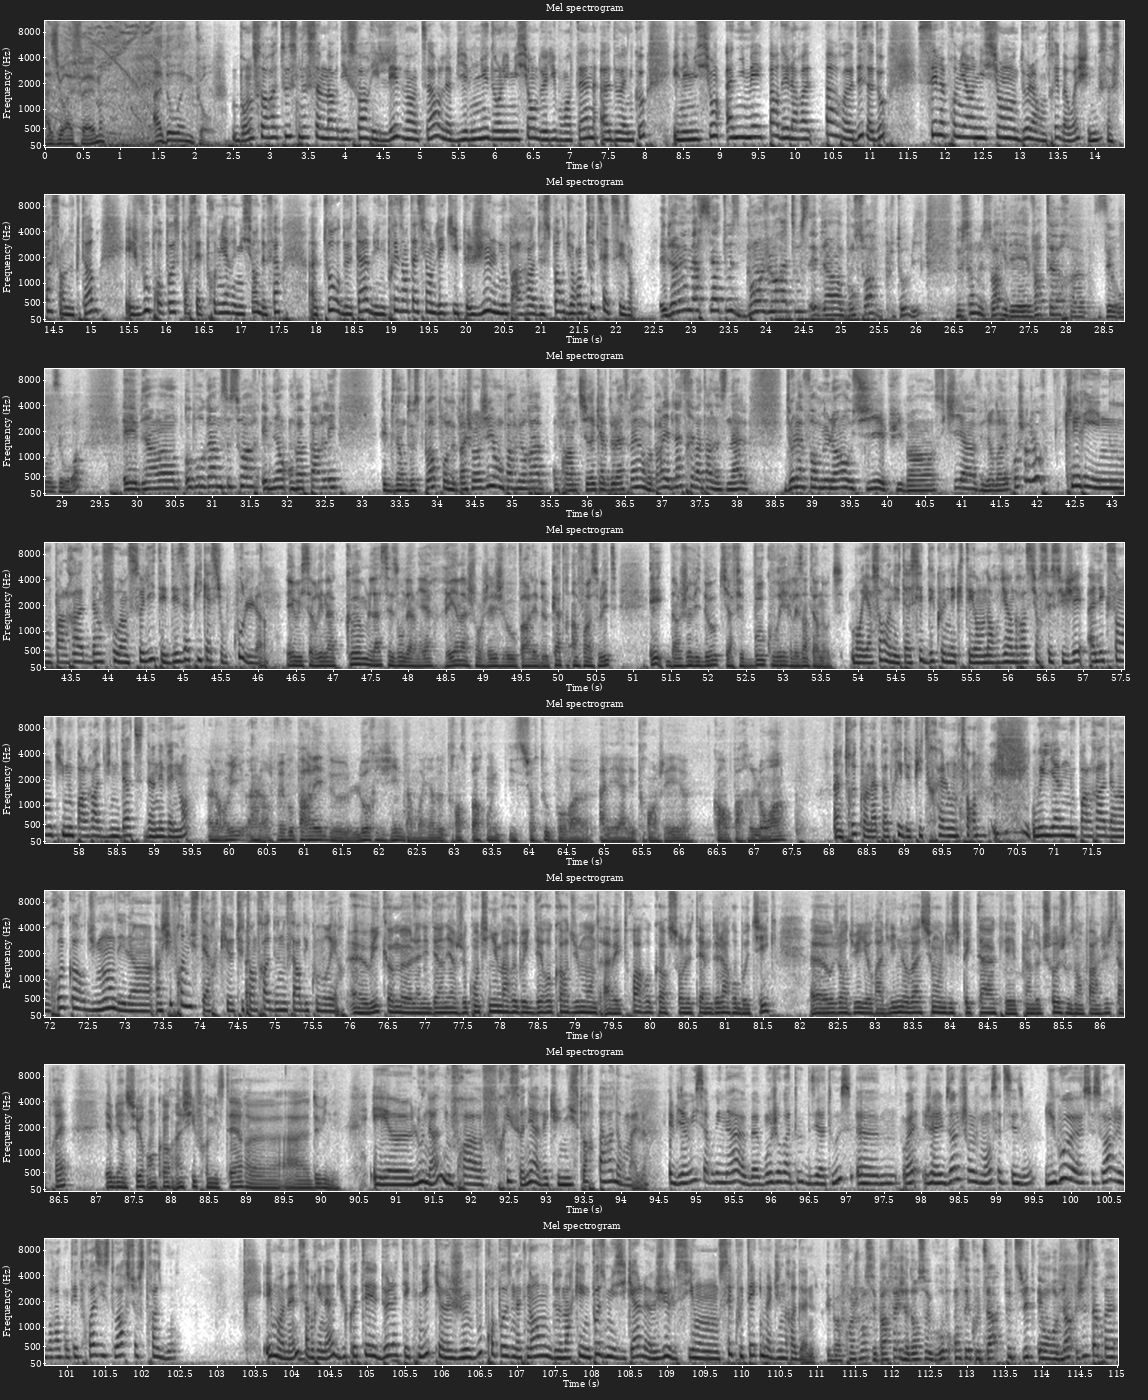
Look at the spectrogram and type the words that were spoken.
Azure FM, Ado Co. Bonsoir à tous, nous sommes mardi soir, il est 20h. La bienvenue dans l'émission de Libre Antenne Ado Co, une émission animée par des, par euh, des ados. C'est la première émission de la rentrée. Bah ouais, chez nous, ça se passe en octobre. Et je vous propose pour cette première émission de faire un tour de table, une présentation de l'équipe. Jules nous parlera de sport durant toute cette saison. Eh bien, oui, merci à tous. Bonjour à tous. Eh bien, bonsoir plutôt, oui. Nous sommes le soir, il est 20h00. Eh bien, au programme ce soir, eh bien, on va parler eh bien, de sport pour ne pas changer. On parlera, on fera un petit récap de la semaine. On va parler de la trêve internationale, de la Formule 1 aussi, et puis ben, ce qui a à venir dans les prochains jours. Cléry nous parlera d'infos insolites et des applications cool. Et oui, Sabrina, comme la saison dernière, rien n'a changé. Je vais vous parler de quatre infos insolites et d'un jeu vidéo qui a fait beaucoup rire les internautes. Bon, hier soir, on était assez déconnectés. On en reviendra sur ce sujet. Alexandre qui nous parlera d'une date d'un événement. Alors oui, alors je vais vous parler de l'origine d'un moyen de transport qu'on utilise surtout pour euh, aller à l'étranger euh, quand on part loin un truc qu'on n'a pas pris depuis très longtemps. William nous parlera d'un record du monde et d'un chiffre mystère que tu tenteras de nous faire découvrir. Euh, oui, comme euh, l'année dernière, je continue ma rubrique des records du monde avec trois records sur le thème de la robotique. Euh, aujourd'hui, il y aura de l'innovation, du spectacle et plein d'autres choses. Je vous en parle juste après et bien sûr encore un chiffre mystère à deviner. Et Luna nous fera frissonner avec une histoire paranormale. Eh bien oui Sabrina, euh, bah, bonjour à toutes et à tous. Euh, ouais, j'avais besoin de changement cette saison. Du coup, euh, ce soir, je vais vous raconter trois histoires sur Strasbourg. Et moi-même, Sabrina, du côté de la technique, je vous propose maintenant de marquer une pause musicale. Jules, si on s'écoutait Imagine Dragon. Et eh bah ben, franchement, c'est parfait, j'adore ce groupe. On s'écoute ça tout de suite et on revient juste après.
